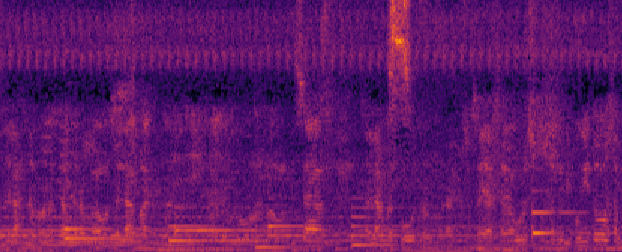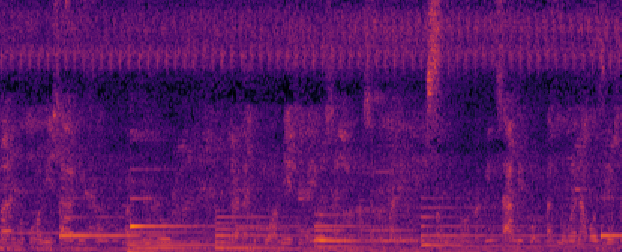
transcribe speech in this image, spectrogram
sa lahat ng mga nagtatrabaho. Salamat na iniingatan mo ang bawat isa. Salamat po ng maraming saya sa oras po sa gabi po ito. Samahan mo po kami sa aming Maging sa amin pong tatlong anak o Diyos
